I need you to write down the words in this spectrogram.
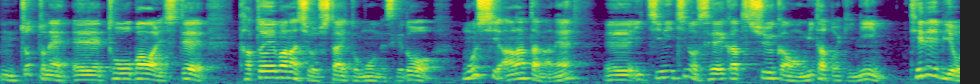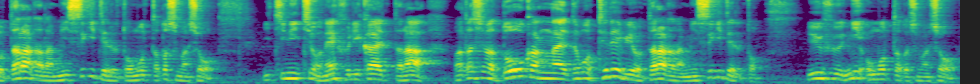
うん、ちょっとね、えー遠回りして例え話をしたいと思うんですけどもしあなたがね、えー一日の生活習慣を見た時にテレビをダラダラ見すぎてると思ったとしましょう一日をね振り返ったら私はどう考えてもテレビをダラダラ見すぎてるというふうに思ったとしましょ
